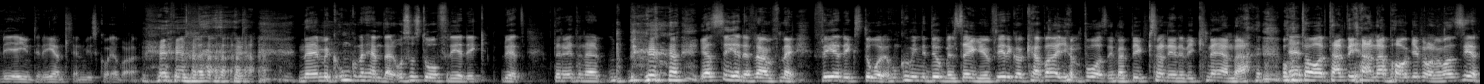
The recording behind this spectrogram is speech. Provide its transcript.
Vi är ju inte det egentligen, vi skojar bara. Nej men hon kommer hem där och så står Fredrik, du vet, den, vet den här, jag ser det framför mig. Fredrik står, hon kommer in i dubbelsängen, Fredrik har kavajen på sig med byxorna nere vid knäna och Nej. tar Tatjana bakifrån och man ser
